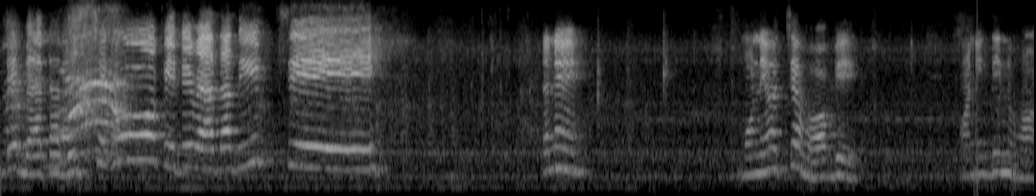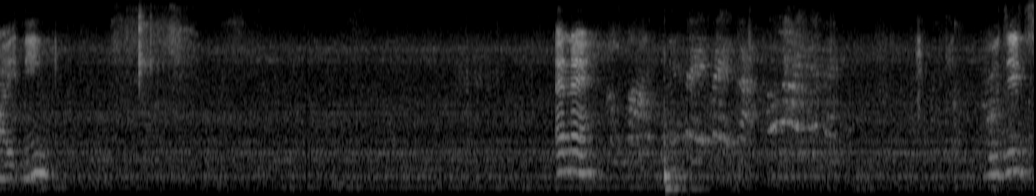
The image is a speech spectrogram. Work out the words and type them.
পেটে ব্যথা দিচ্ছে গো, পেটে ব্যথা দিচ্ছে। মানে মনে হচ্ছে হবে। অনেকদিন হয়নি। এনে বুঝেছ?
